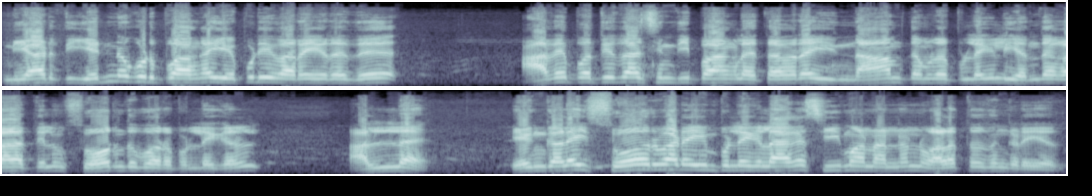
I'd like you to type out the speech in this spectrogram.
நீ அடுத்து என்ன கொடுப்பாங்க? எப்படி வரைகிறது? அதை பற்றி தான் சிந்திப்பாங்களே தவிர நாம் தமிழர் பிள்ளைகள் எந்த காலத்திலும் சோர்ந்து போகிற பிள்ளைகள் அல்ல. எங்களை சோர்வடையும் பிள்ளைகளாக சீமான் அண்ணன் வளர்த்ததும் கிடையாது.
